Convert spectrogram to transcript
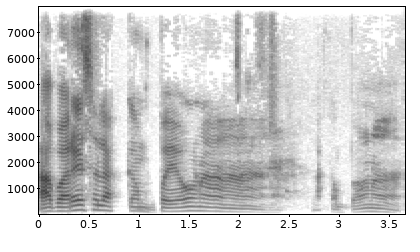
Aparecen las campeonas, las campeonas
